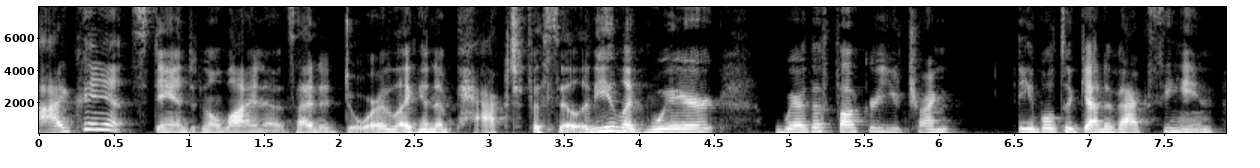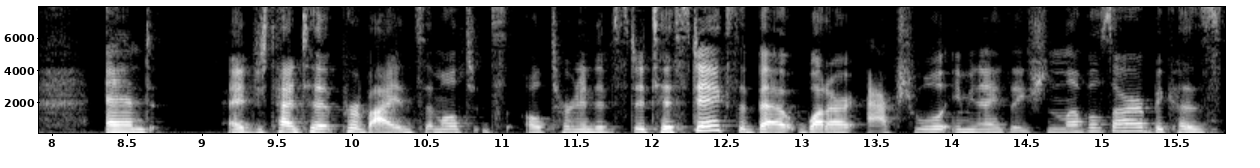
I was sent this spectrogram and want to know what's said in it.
I can't stand in a line outside a door, like in a packed facility. Like, where, where the fuck are you trying, able to get a vaccine? And I just had to provide some al- alternative statistics about what our actual immunization levels are because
